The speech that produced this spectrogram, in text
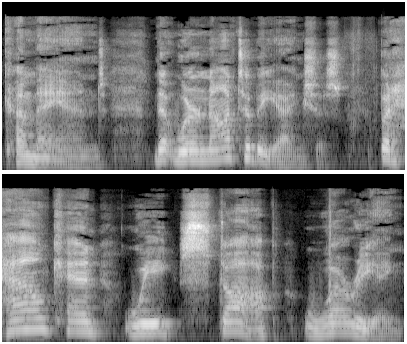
command that we're not to be anxious. But how can we stop worrying?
